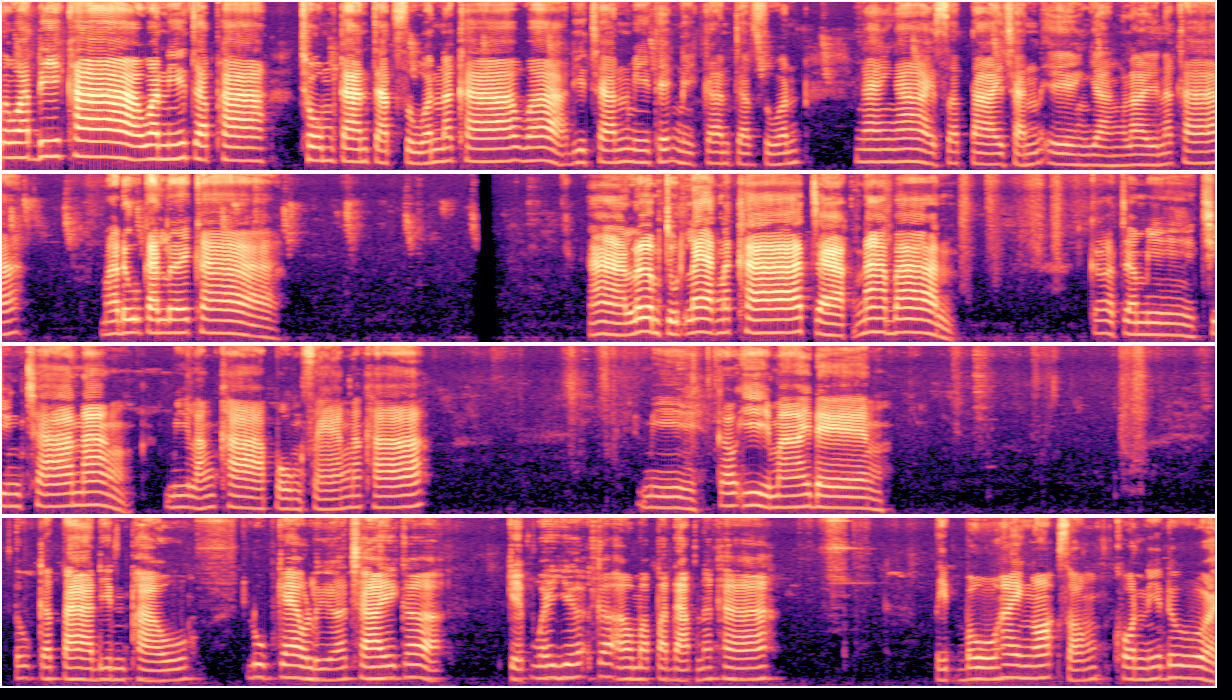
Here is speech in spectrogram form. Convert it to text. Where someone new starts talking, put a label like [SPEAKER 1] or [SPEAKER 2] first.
[SPEAKER 1] สวัสดีค่ะ วันนี้จะพาชมการจัดสวนนะคะว่าดิฉันมีเทคนิคการจัดสวนง่ายๆสไตล์ฉันเองอย่างไรนะคะ มาดูกันเลยค่ะอ่าเริ่มจุดแรกนะคะ จากหน้าบ้าน ก็จะมีชิงช้านั่ง มีหลังคาโปร่งแสงนะคะ มีเก้าอี้ไม้แดง ตุ๊กตาดินเผา ลูกแก้วเหลือใช้ก็เก็บไว้เยอะก็เอามาประดับนะคะ ติดโบให้เงาะสองคนนี้ด้วย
